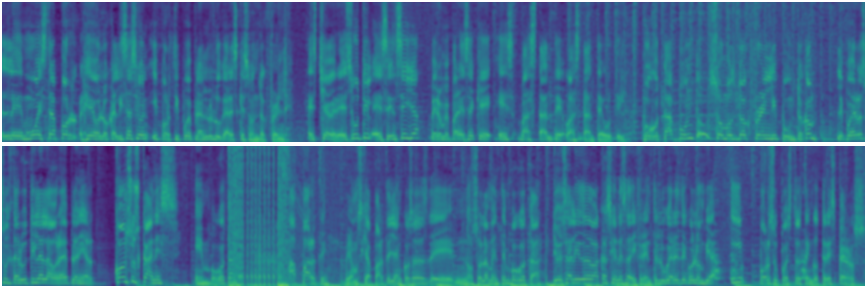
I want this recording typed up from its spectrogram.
le muestra por geolocalización y por tipo de plan los lugares que son dog friendly. Es chévere, es útil, es sencilla, pero me parece que es bastante, bastante útil. Bogotá.somosdogfriendly.com le puede resultar útil a la hora de planear con sus canes en Bogotá. Aparte, digamos que aparte ya en cosas de no solamente en Bogotá, yo he salido de vacaciones a diferentes lugares de Colombia y por supuesto tengo tres perros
